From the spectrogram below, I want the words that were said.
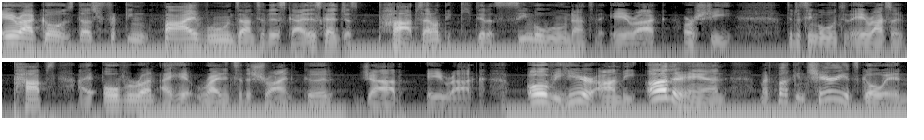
A-Rock goes, does freaking five wounds onto this guy. This guy just pops. I don't think he did a single wound onto the A-Rock, or she did a single wound to the A-Rock. So it pops, I overrun, I hit right into the shrine. Good job, A-Rock. Over here, on the other hand, my fucking chariots go in,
